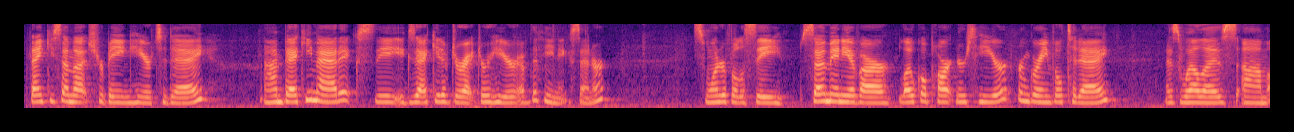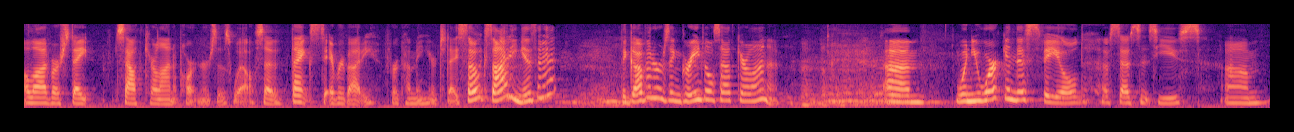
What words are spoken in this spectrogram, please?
Thank you so much for being here today. I'm Becky Maddox, the Executive Director here of the Phoenix Center. It's wonderful to see so many of our local partners here from Greenville today, as well as um, a lot of our state South Carolina partners as well. So thanks to everybody for coming here today. So exciting, isn't it? The governor's in Greenville, South Carolina. Um, when you work in this field of substance use, um,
